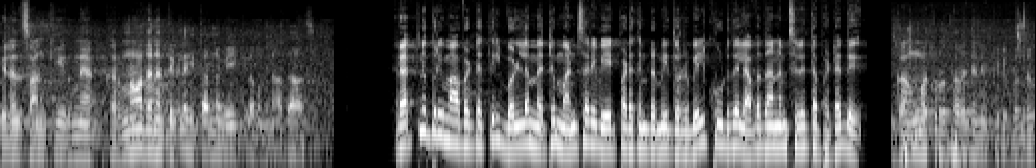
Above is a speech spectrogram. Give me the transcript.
වෙළඳ සංකීර්ණයක් කරනවාද නැද්ද කියලා හිතන්න වෙයි කියලා මගේ අදහස. ரத்னபுரி மாவட்டத்தில் வெள்ளம் மற்றும் மண்சரிவு ஏற்படுகின்றமை தொடர்பில் கூடுதல் அவதானம் செலுத்தப்பட்டது ගංවතුරු තරජනය පිළිබඳව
